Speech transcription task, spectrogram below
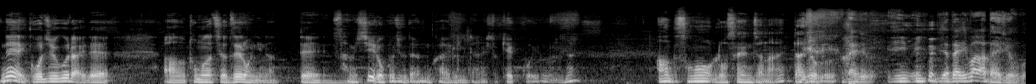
で、50ぐらいで、あの、友達がゼロになって、寂しい60代を迎えるみたいな人結構いるのね。あんたその路線じゃない？大丈夫？大丈夫。いいいや、だ今は大丈夫。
